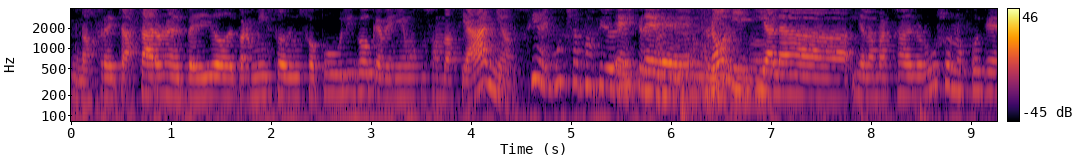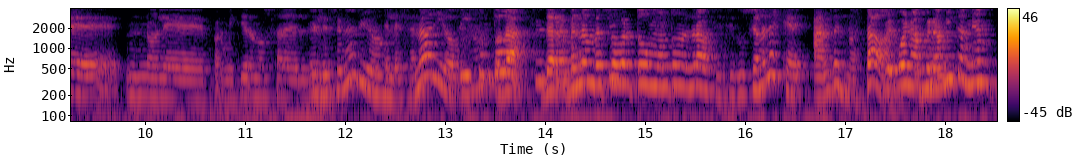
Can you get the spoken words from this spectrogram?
nos rechazaron el pedido de permiso de uso público que veníamos usando hacía años. Sí, hay mucha más violencia. Este, no, y, y a la, y a la marcha del orgullo no fue que no le permitieron usar el, ¿El escenario? el escenario. Sí, son O sea, todas, sí, de sí, repente sí. empezó a haber todo un montón de trabas institucionales que antes no estaban. Pero Bueno, pero a mí también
